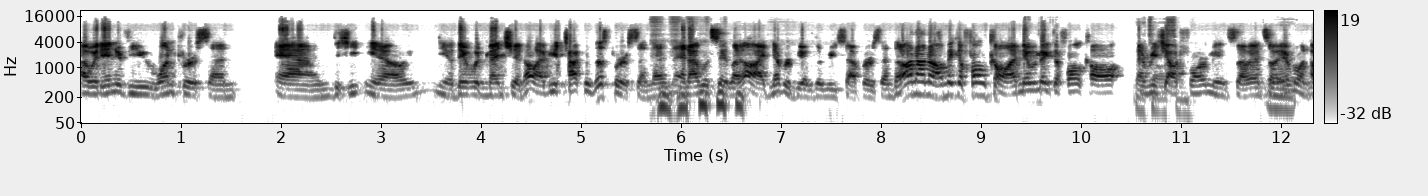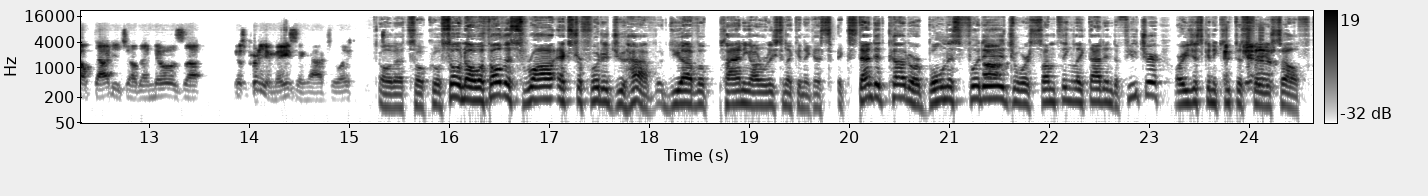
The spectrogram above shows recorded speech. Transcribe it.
I would interview one person and he, you know, you know, they would mention, "Oh, have you talked to this person?" And, and I would say, like, "Oh, I'd never be able to reach that person." Oh, no, no, I'll make a phone call, and they would make the phone call and reach awesome. out for me and stuff. And so everyone helped out each other, and it was uh, it was pretty amazing, actually. Oh, that's so cool. So, now with all this raw extra footage you have, do you have a planning on releasing like an extended cut or bonus footage uh, or something like that in the future, or are you just going to keep this for yourself?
